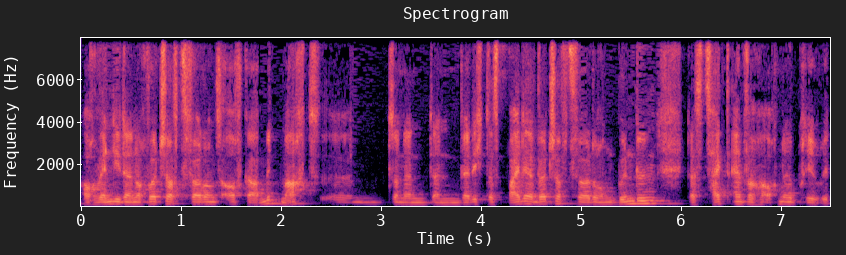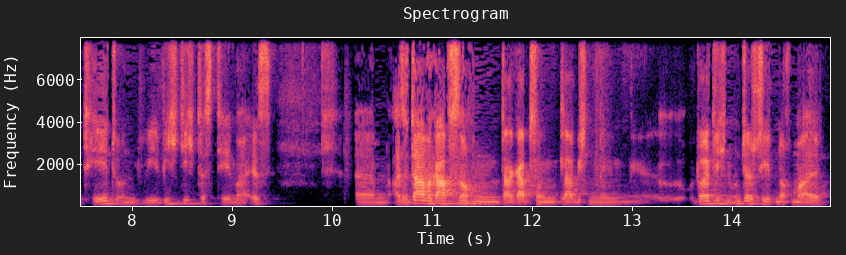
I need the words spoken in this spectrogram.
auch wenn die dann noch Wirtschaftsförderungsaufgaben mitmacht, ähm, sondern dann werde ich das bei der Wirtschaftsförderung bündeln. Das zeigt einfach auch eine Priorität und wie wichtig das Thema ist. Also da gab es noch, einen, da gab es, glaube ich, einen deutlichen Unterschied nochmal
